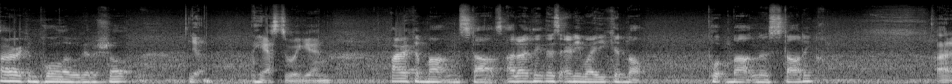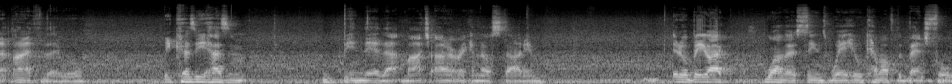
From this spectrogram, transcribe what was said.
I reckon Paulo will get a shot. Yeah, he has to again. I reckon Martin starts. I don't think there's any way you can not put Martin as starting. I don't. I don't think they will, because he hasn't been there that much. I don't reckon they'll start him. It'll be like one of those things where he'll come off the bench for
